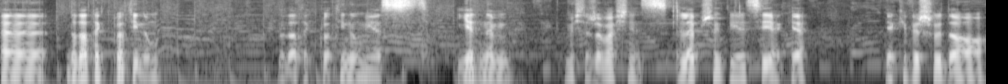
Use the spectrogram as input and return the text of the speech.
E, dodatek Platinum. Dodatek Platinum jest jednym, myślę, że właśnie z lepszych DLC, jakie, jakie wyszły do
